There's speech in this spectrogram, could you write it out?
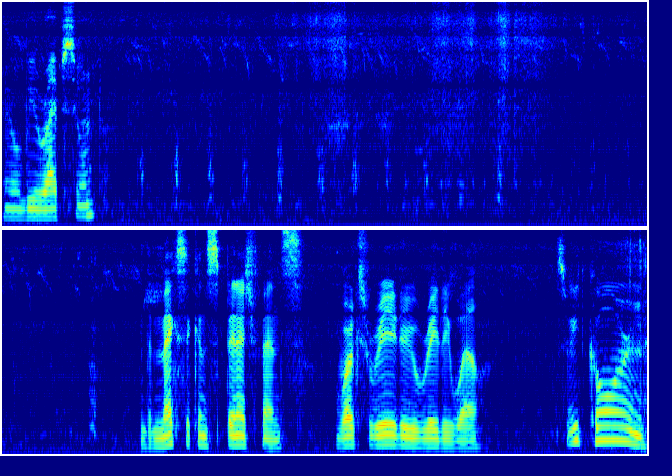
They will be ripe soon. The Mexican spinach fence works really really well. Sweet corn!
